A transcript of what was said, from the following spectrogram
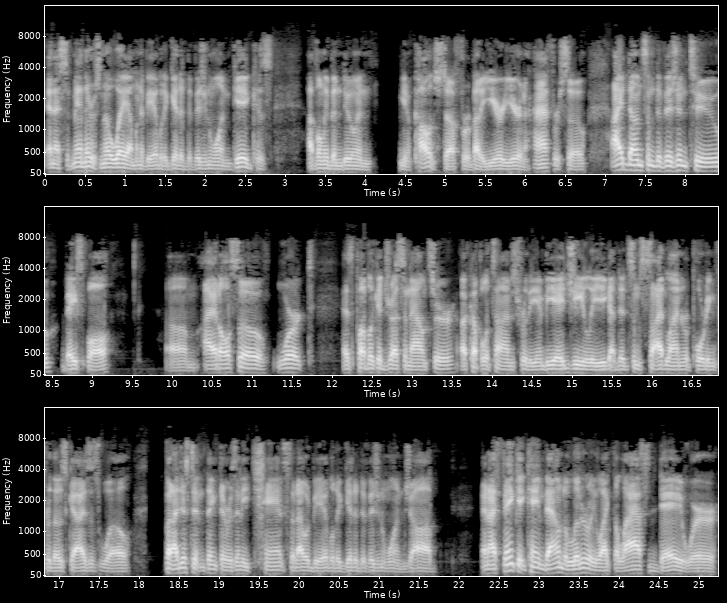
and I said, "Man, there's no way I'm going to be able to get a Division One gig because I've only been doing you know college stuff for about a year, year and a half or so. I had done some Division Two baseball. Um, I had also worked as public address announcer a couple of times for the NBA G League. I did some sideline reporting for those guys as well, but I just didn't think there was any chance that I would be able to get a Division One job. And I think it came down to literally like the last day where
